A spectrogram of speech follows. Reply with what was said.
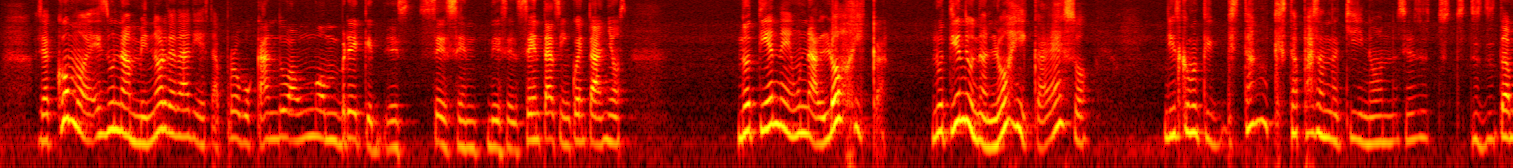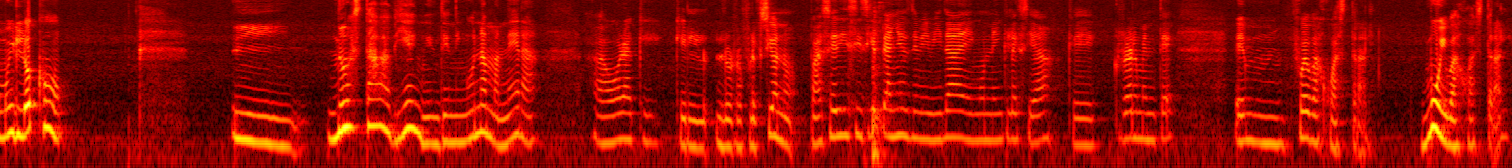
O sea, ¿cómo es una menor de edad y está provocando a un hombre que es de 60, 50 años, no tiene una lógica. No tiene una lógica eso. Y es como que, están, ¿qué está pasando aquí? No, no sé, está muy loco. Y no estaba bien de ninguna manera. Ahora que, que lo, lo reflexiono, pasé 17 años de mi vida en una iglesia que realmente Em, fue bajo astral, muy bajo astral.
